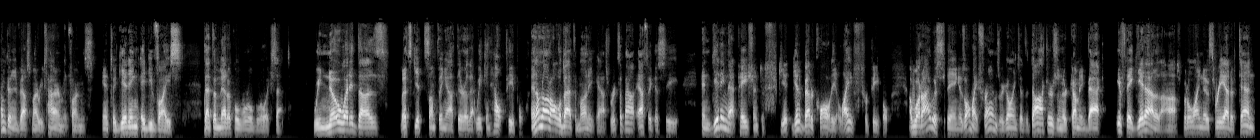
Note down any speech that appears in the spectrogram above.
i'm going to invest my retirement funds into getting a device that the medical world will accept. We know what it does. Let's get something out there that we can help people. And i'm not all about the money casper. It's about efficacy and getting that patient to get, get a better quality of life for people. And what I was seeing is all my friends are going to the doctors and they're coming back. If they get out of the hospital, I know three out of 10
